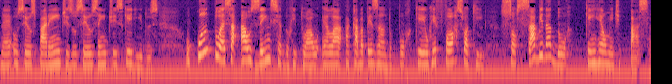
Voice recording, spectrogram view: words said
né, os seus parentes, os seus entes queridos. O quanto essa ausência do ritual ela acaba pesando, porque eu reforço aqui, só sabe da dor quem realmente passa.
